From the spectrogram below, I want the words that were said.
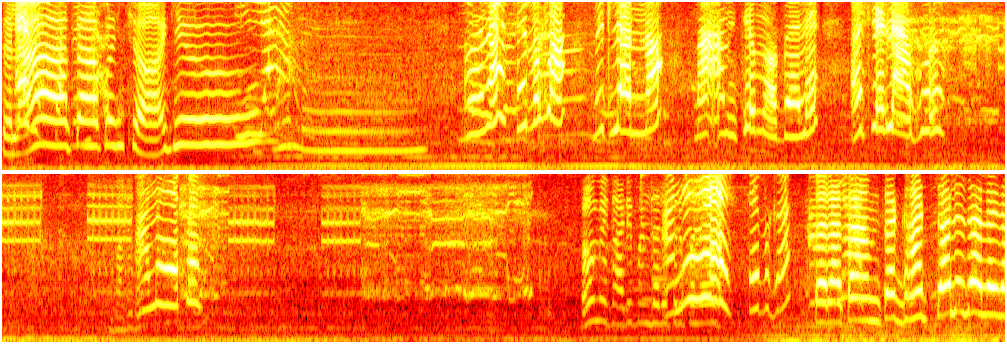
चला आता आपण चा घेऊ. हो ना? हे बघा मित्रांनो ना आमचे मोबाईल असे लागू. आणि हे पण. हो मी गाडी पण आणि हे हे बघा. तर आता आमचा घाट चालू झालेला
